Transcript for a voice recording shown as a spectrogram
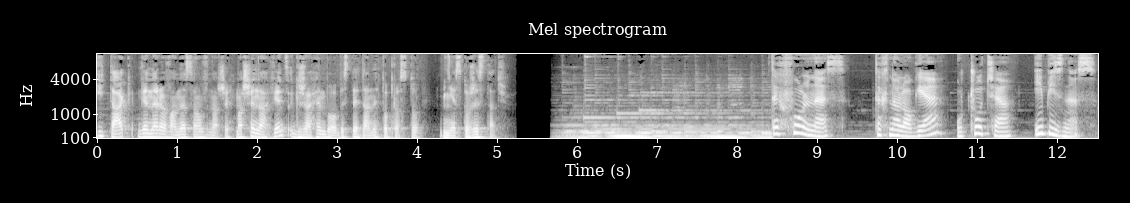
i tak generowane są w naszych maszynach, więc grzechem byłoby z tych danych po prostu nie skorzystać. Techfulness, technologie, uczucia i biznes.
